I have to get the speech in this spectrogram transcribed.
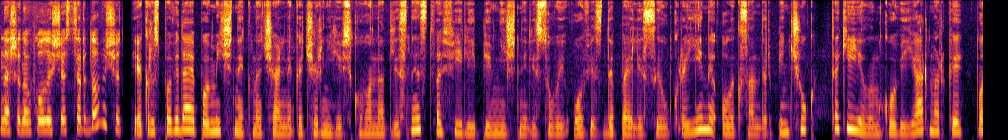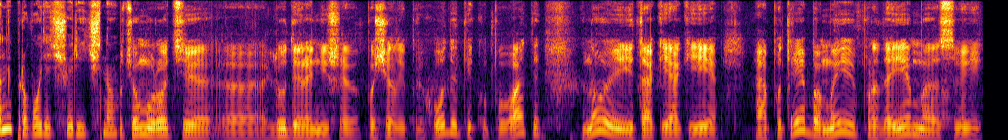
наше навколишнє середовище. Як розповідає помічник начальника Чернігівського надлісництва філії Північний лісовий офіс ДП Ліси України Олександр Пінчук, такі ялинкові ярмарки вони проводять щорічно. У цьому році е, люди раніше почали приходити, купувати. Ну і так як є е, потреба, ми продаємо свій,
